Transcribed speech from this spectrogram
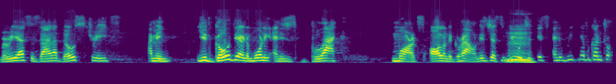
Maria, Susanna, those streets. I mean, you'd go there in the morning and it's just black marks all on the ground. It's just we were Mm. just it's and we never control.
